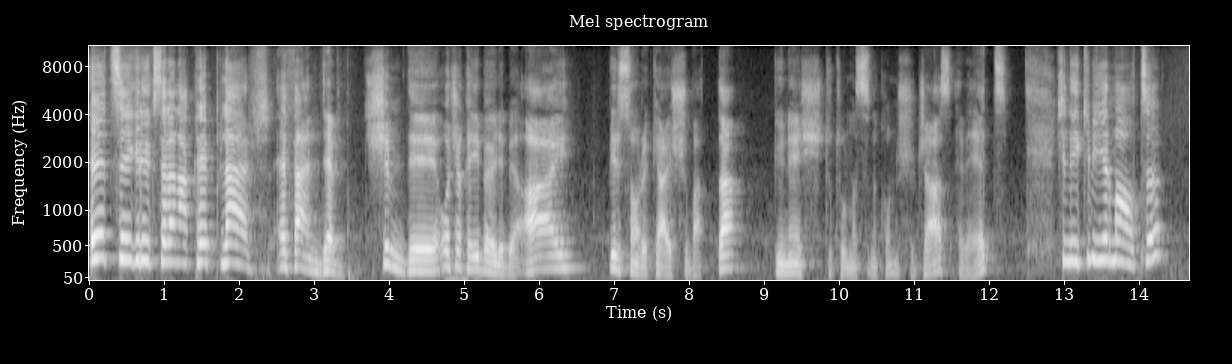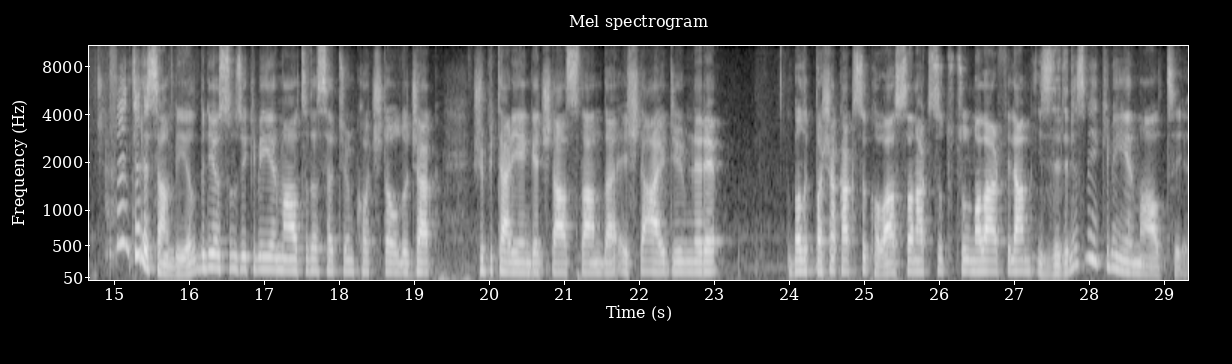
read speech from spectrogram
Evet sevgili yükselen akrepler efendim. Şimdi Ocak ayı böyle bir ay. Bir sonraki ay Şubat'ta güneş tutulmasını konuşacağız. Evet. Şimdi 2026 enteresan bir yıl. Biliyorsunuz 2026'da Satürn Koç'ta olacak. Jüpiter Yengeç'te Aslan'da işte ay düğümleri Balık Başak aksı, Kova Aslan aksı tutulmalar filan izlediniz mi 2026'yı?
